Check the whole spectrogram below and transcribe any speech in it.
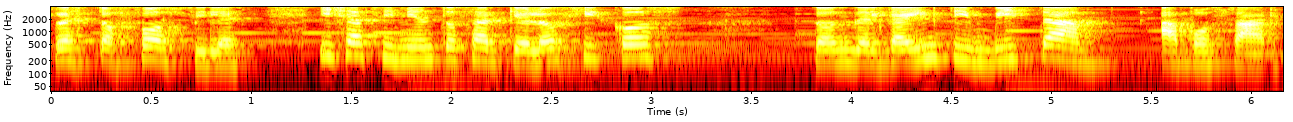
restos fósiles y yacimientos arqueológicos donde el Caín te invita a posar.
